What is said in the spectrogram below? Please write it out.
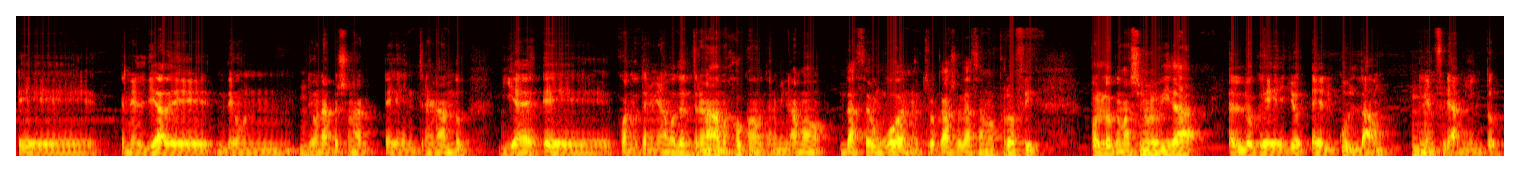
eh, en el día de, de un- de una persona eh, entrenando, y es eh, cuando terminamos de entrenar, a lo mejor cuando terminamos de hacer un WOD, en nuestro caso que hacemos CrossFit, pues lo que más se nos olvida es lo que yo, el cool down, el enfriamiento,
